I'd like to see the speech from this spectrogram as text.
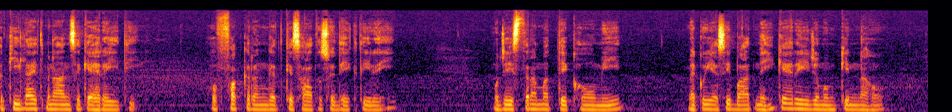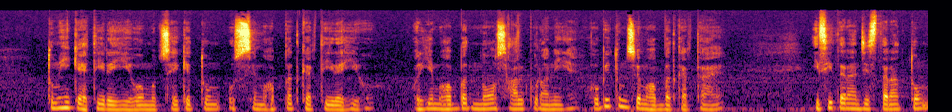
اکیلا اطمینان سے کہہ رہی تھی۔ وہ فق رنگت کے ساتھ اسے دیکھتی رہی۔ مجھے اس طرح مت دیکھو امید۔ میں کوئی ایسی بات نہیں کہہ رہی جو ممکن نہ ہو۔ تم ہی کہتی رہی ہو مجھ سے کہ تم اس سے محبت کرتی رہی ہو۔ اور یہ محبت نو سال پرانی ہے، وہ بھی تم سے محبت کرتا ہے۔ اسی طرح جس طرح تم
